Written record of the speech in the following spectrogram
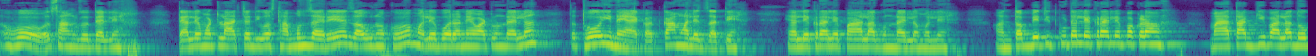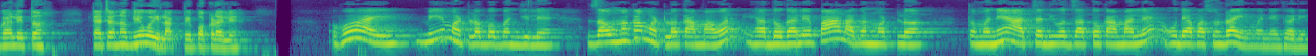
हो सांगजो त्याले. त्याले म्हटलं आजच्या दिवस थांबून जाय रे जाऊ नको. मला बरं नाही वाटून राहिलं तर तोही नाही ऐकत. कामालेच जाते. ह्या लेकराले पाहा लागून राहिलं मले. आणि तब्येतीत कुठं लेकराले पकडा? माया तापगीप आला दोघाले तर. त्याच्यानं भेवही लागते पकडाले हो आई मी म्हटलं बबनजीले. जाऊ नका म्हटलं कामावर. ह्या दोघाले पाहा लागन म्हटलं. तर म्हणे आजचा दिवस जातो कामाले उद्यापासून राहील म्हणे घरी.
